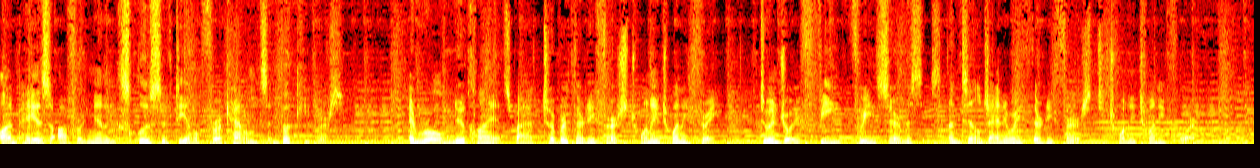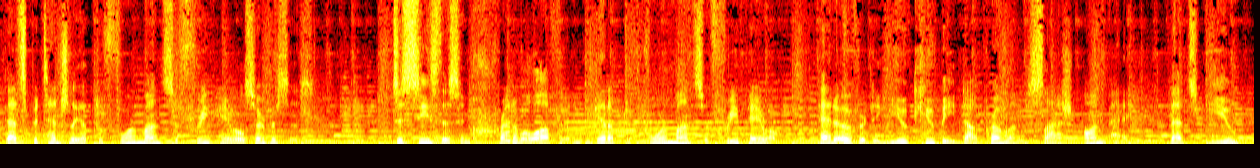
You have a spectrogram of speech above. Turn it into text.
OnPay is offering an exclusive deal for accountants and bookkeepers. Enroll new clients by October 31st, 2023 to enjoy fee free services until January 31st, 2024. That's potentially up to four months of free payroll services. To seize this incredible offer and to get up to four months of free payroll, head over to uqb.promo slash onpay. That's uqb.promo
